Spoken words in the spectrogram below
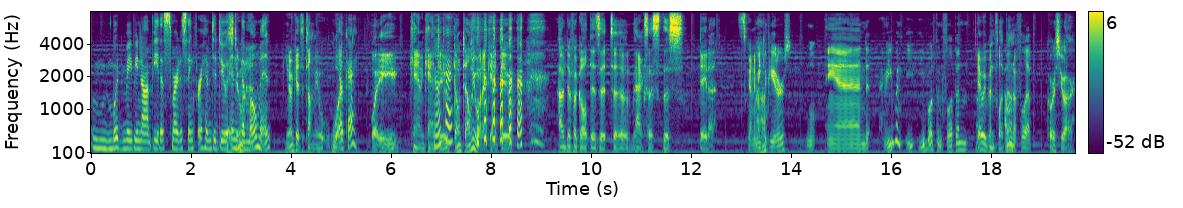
Mm, would maybe not be the smartest thing for him to do He's in the it. moment You don't get to tell me what okay what he can and can't Okay. do. Don't tell me what I can't do. How difficult is it to access this data? It's gonna be Uh-huh. computers. And have you been? You, you both been flipping? Yeah, we've been flipping. I'm gonna flip. Of course you are.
